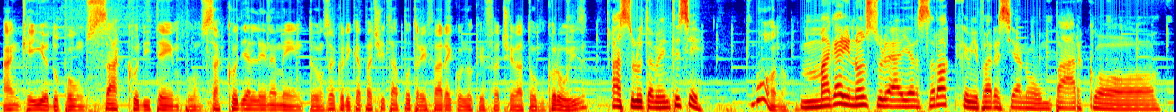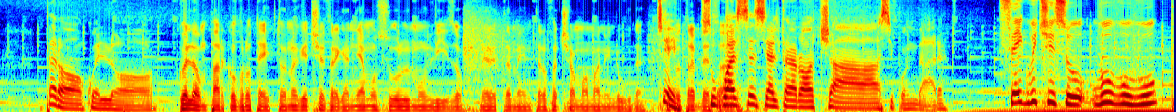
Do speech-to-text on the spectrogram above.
anche io dopo un sacco di tempo, un sacco di allenamento, un sacco di capacità potrei fare quello che faceva Tom Cruise? Assolutamente sì. Buono. Magari non sulle Ayers Rock che mi pare siano un parco però quello quello è un parco protetto, noi che ce frega, andiamo sul Monviso direttamente, lo facciamo a mani nude. Sì, su fare. qualsiasi altra roccia si può andare. Seguici su www.mboom.it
